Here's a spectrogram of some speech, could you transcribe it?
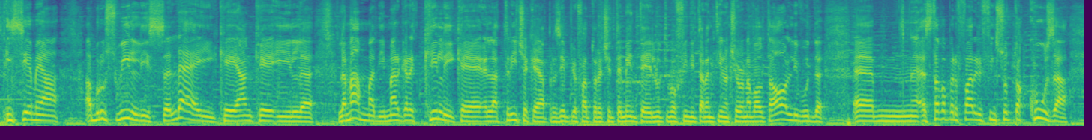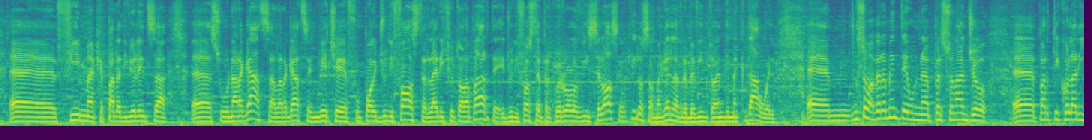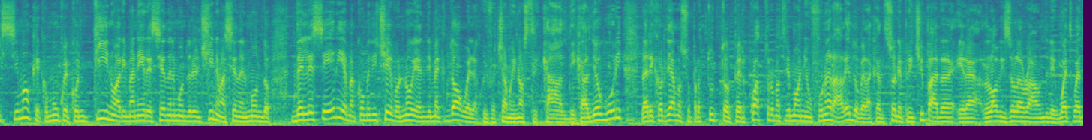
insieme a, a, Bruce Willis, lei che è anche il, la mamma di Margaret Kelly, che è l'attrice che ha per esempio fatto recentemente l'ultimo film di Tarantino, c'era una volta a Hollywood, ehm, stava per fare il film Sotto accusa, eh, film che parla di violenza eh, su una ragazza, la ragazza invece fu poi Judy Foster, lei rifiutò la parte e Judy Foster per quel ruolo vinse l'Oscar, chi lo sa, magari l'avrebbe vinto Andy McDowell. Ehm, insomma, veramente un personaggio eh, particolarissimo che comunque continua a rimanere sia nel mondo del cinema sia nel mondo delle serie, ma come dicevo noi Andy McDowell, a cui facciamo i nostri caldi, caldi auguri, la ricordiamo soprattutto per Quattro matrimoni e un funerale, dove la canzone principale era Love is All Around dei Wet Wet Wet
